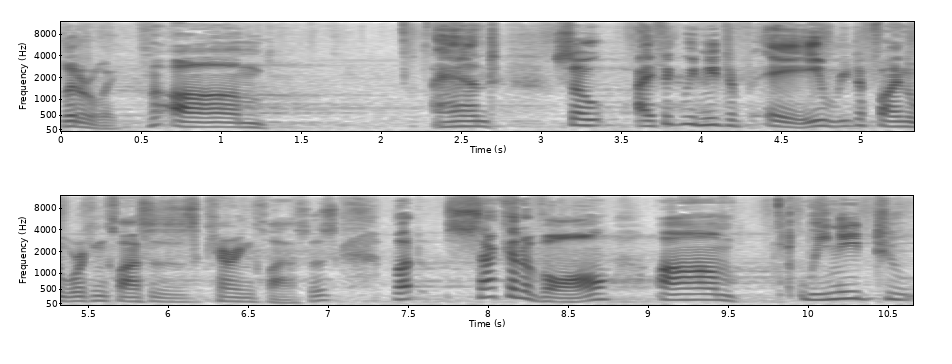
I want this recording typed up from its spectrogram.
literally. Um, and so I think we need to, A, redefine the working classes as caring classes. But second of all, um, we need to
